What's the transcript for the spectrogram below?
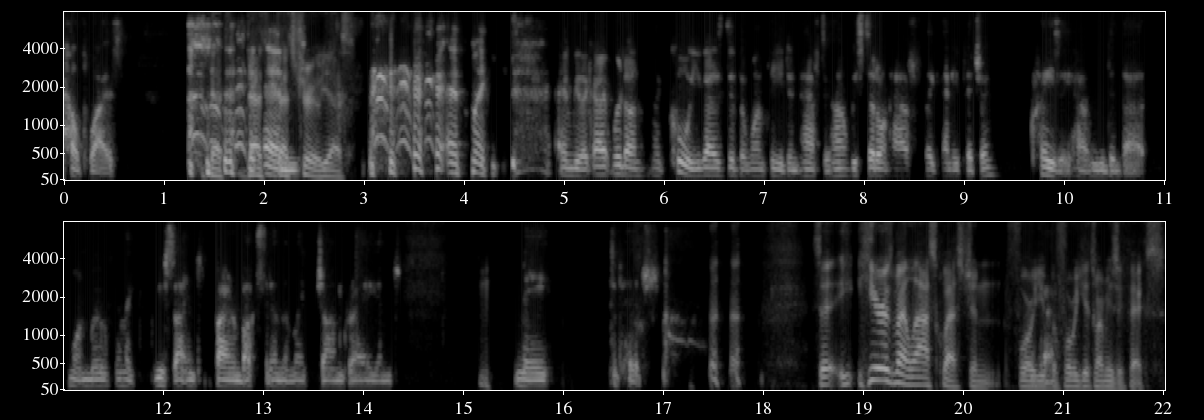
health wise. That, that's that's true. Yes. and like, and be like, all right, we're done. Like, cool, you guys did the one thing you didn't have to, huh? We still don't have like any pitching. Crazy how you did that one move, and like you signed Byron Buxton and then like Jon Gray and me to pitch. So here's my last question for you before we get to our music picks,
